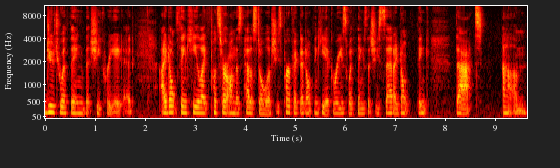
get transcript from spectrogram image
due to a thing that she created. I don't think he like puts her on this pedestal of she's perfect. I don't think he agrees with things that she said. I don't think that um,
